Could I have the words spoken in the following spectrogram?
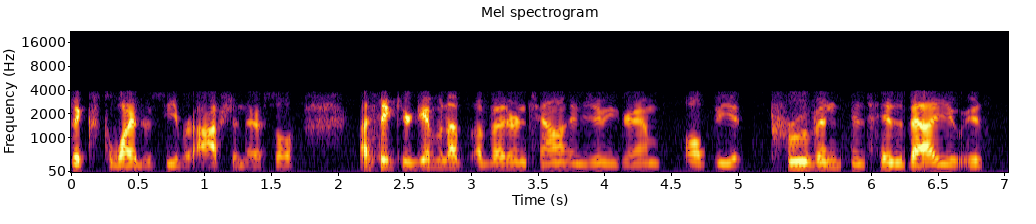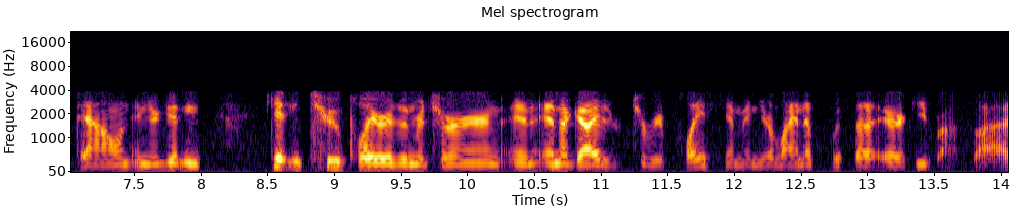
sixth wide receiver option there. So I think you're giving up a veteran talent in Jimmy Graham, albeit proven his his value is down, and you're getting getting two players in return and and a guy to, to replace him in your lineup with uh, Eric Ebron. So I,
